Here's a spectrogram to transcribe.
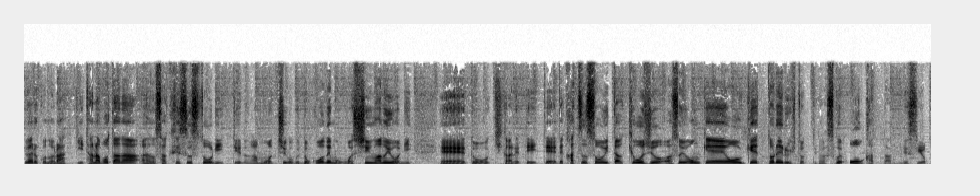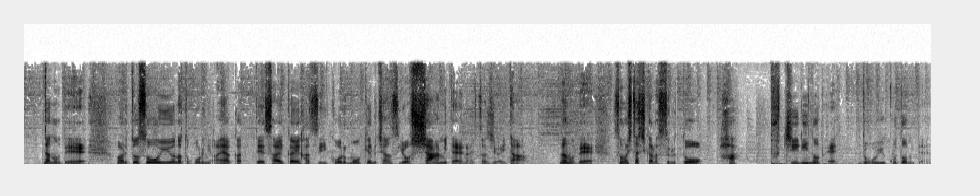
いわゆるこのラッキー、棚ぼたな、あの、サクセスストーリーっていうのがもう中国どこでももう神話のように、えっ、ー、と、聞かれていて、で、かつそういった教授を、そういう恩恵を受け取れる人っていうのがすごい多かったんですよ。なので、割とそういうようなところにあやかって、再開発イコール儲けるチャンス、よっしゃーみたいな人たちがいたなので、その人たちからすると、は？プチリノベ？どういうこと？みたいな。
